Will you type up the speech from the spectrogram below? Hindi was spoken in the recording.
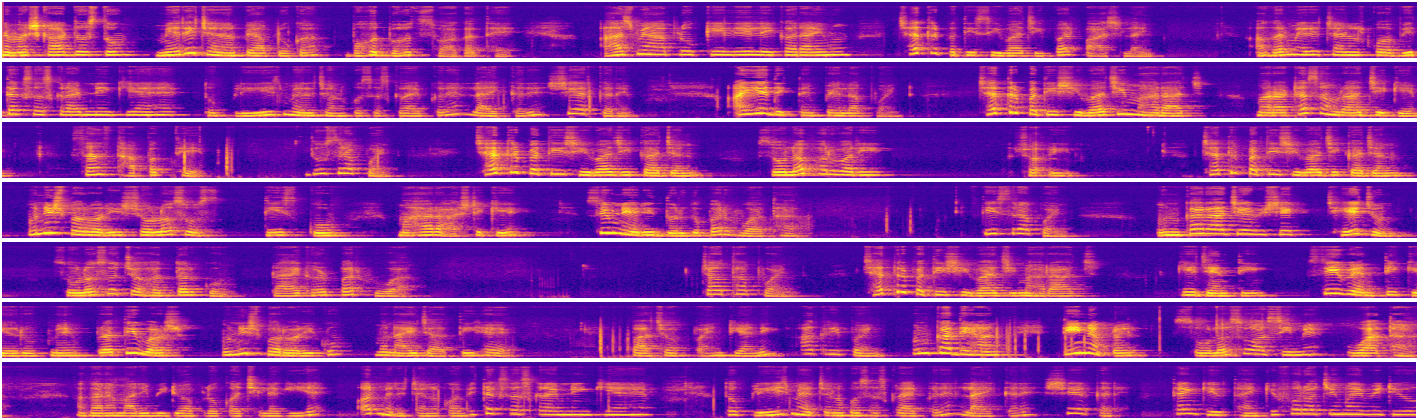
नमस्कार दोस्तों, मेरे चैनल पे आप लोग का बहुत बहुत स्वागत है। आज मैं आप लोग के लिए लेकर आई हूँ छत्रपति शिवाजी पर पाँच लाइन। अगर मेरे चैनल को अभी तक सब्सक्राइब नहीं किए हैं तो प्लीज़ मेरे चैनल को सब्सक्राइब करें, लाइक करें, शेयर करें। आइए देखते हैं पहला पॉइंट। छत्रपति शिवाजी महाराज मराठा साम्राज्य के संस्थापक थे। दूसरा पॉइंट। छत्रपति शिवाजी का जन्म 16 फरवरी, सॉरी छत्रपति शिवाजी का जन्म 19 फरवरी 1630 को महाराष्ट्र के शिवनेरी दुर्ग पर हुआ था। तीसरा पॉइंट, उनका राज्य अभिषेक 6 जून 1674 को रायगढ़ पर हुआ। चौथा पॉइंट, छत्रपति शिवाजी महाराज की जयंती शिव जयंती के रूप में प्रतिवर्ष 19 फरवरी को मनाई जाती है। पांचवा पॉइंट यानी आखिरी पॉइंट उनका देहांत तीन अप्रैल 1680 में हुआ था। अगर हमारी वीडियो आप लोग को अच्छी लगी है और मेरे चैनल को अभी तक सब्सक्राइब नहीं किए हैं तो प्लीज़ मेरे चैनल को सब्सक्राइब करें लाइक करें शेयर करें। Thank you thank you for watching my video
